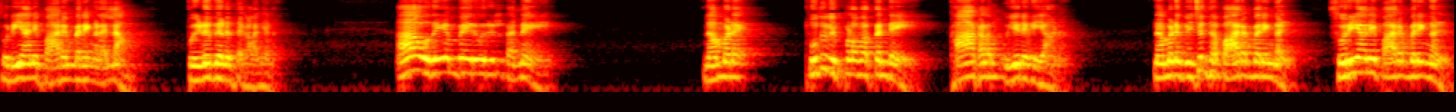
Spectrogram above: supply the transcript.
സുറിയാനി പാരമ്പര്യങ്ങളെല്ലാം പിഴുതെടുത്ത് കളഞ്ഞത്. ആ ഉദയം പേരൂരിൽ തന്നെ നമ്മുടെ പുതുവിപ്ലവത്തിന്റെ കാഹളം ഉയരുകയാണ്. നമ്മുടെ വിശുദ്ധ പാരമ്പര്യങ്ങൾ സുറിയാനി പാരമ്പര്യങ്ങൾ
